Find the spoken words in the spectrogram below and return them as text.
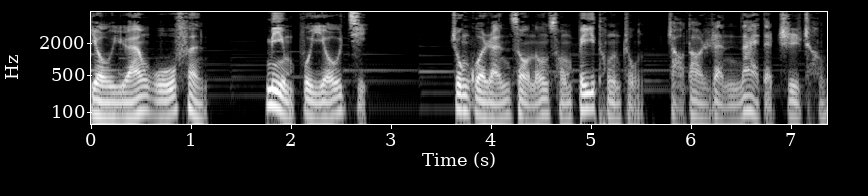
有缘无分，命不由己。中国人总能从悲痛中找到忍耐的支撑。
